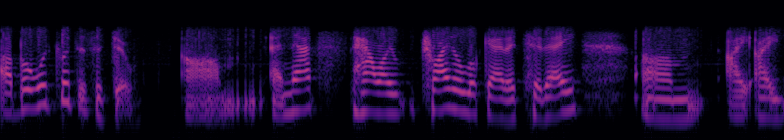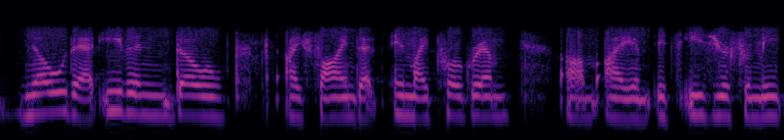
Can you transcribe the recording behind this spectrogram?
Uh but what good does it do um, and that's how I try to look at it today. Um, I, I know that even though I find that in my program, um, I am, it's easier for me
